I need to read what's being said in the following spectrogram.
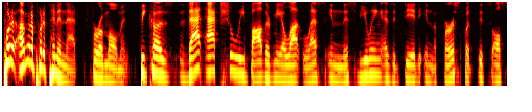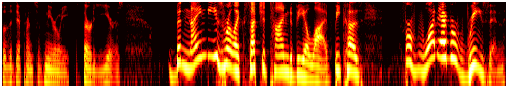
put a, I'm going to put a pin in that for a moment because that actually bothered me a lot less in this viewing as it did in the first, but it's also the difference of nearly 30 years. The 90s were like such a time to be alive because for whatever reason,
